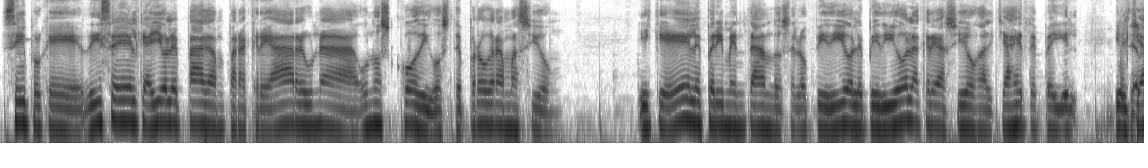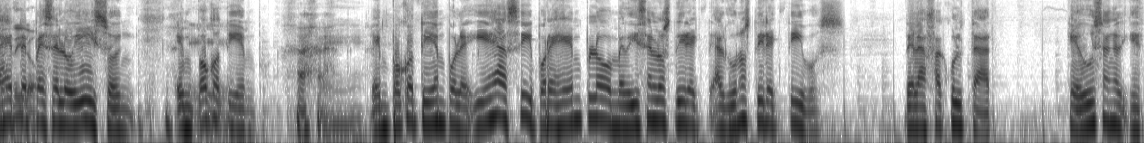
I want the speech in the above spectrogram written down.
sí? porque dice él que a ellos le pagan para crear una, unos códigos de programación y que él experimentando se lo pidió, le pidió la creación al ChatGPT y el, y el se lo hizo en, en poco tiempo. en poco tiempo. Y es así, por ejemplo, me dicen los direct, algunos directivos de la facultad que usan el, que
